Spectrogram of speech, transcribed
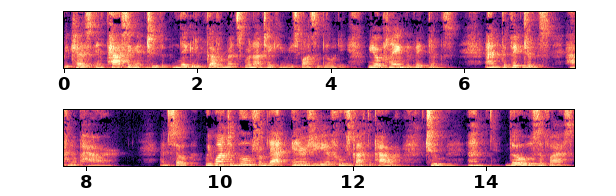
because in passing it to the negative governments, we're not taking responsibility. We are playing the victims, and the victims have no power. And so we want to move from that energy of who's got the power to um, those of us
